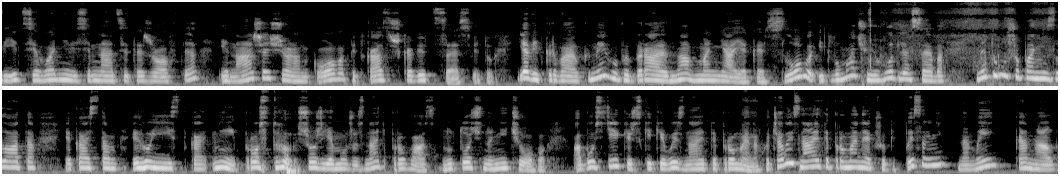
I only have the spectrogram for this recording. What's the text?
Від сьогодні 18 жовтня і наша щоранкова підказочка від Всесвіту. Я відкриваю книгу, вибираю навмання якесь слово і тлумачу його для себе. Не тому, що пані Злата якась там егоїстка. Ні, просто що ж я можу знати про вас? Ну точно нічого. Або стільки ж, скільки ви знаєте про мене. Хоча ви знаєте про мене, якщо підписані на мій канал.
